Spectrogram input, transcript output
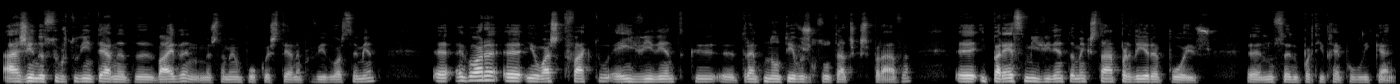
a agenda, sobretudo interna de Biden, mas também um pouco a externa por via do orçamento. Eh, agora, eh, eu acho que de facto é evidente que eh, Trump não teve os resultados que esperava e parece-me evidente também que está a perder apoios no seio do Partido Republicano.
